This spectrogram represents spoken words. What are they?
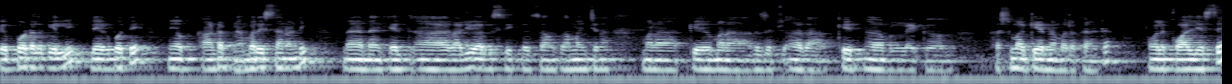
వెబ్ పోర్టల్కి వెళ్ళి లేకపోతే నేను ఒక కాంటాక్ట్ నెంబర్ ఇస్తానండి. దానికి హెల్త్ రాజీవ్ గారికి శ్రీకి సంబంధించిన మన కే మన reception like customer care number కనుక వాళ్ళకి కాల్ చేస్తే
